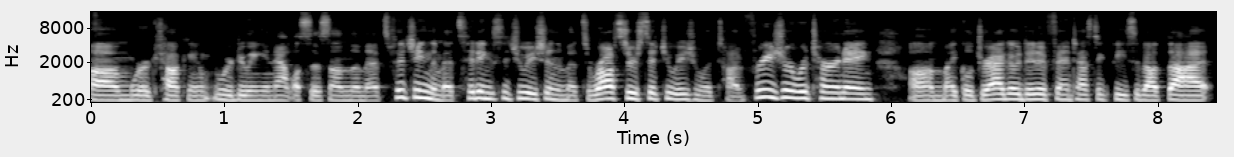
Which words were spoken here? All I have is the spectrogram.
Um, we're talking, we're doing analysis on the Mets pitching, the Mets hitting situation, the Mets roster situation with Todd Frazier returning. Um, Michael Drago did a fantastic piece about that.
